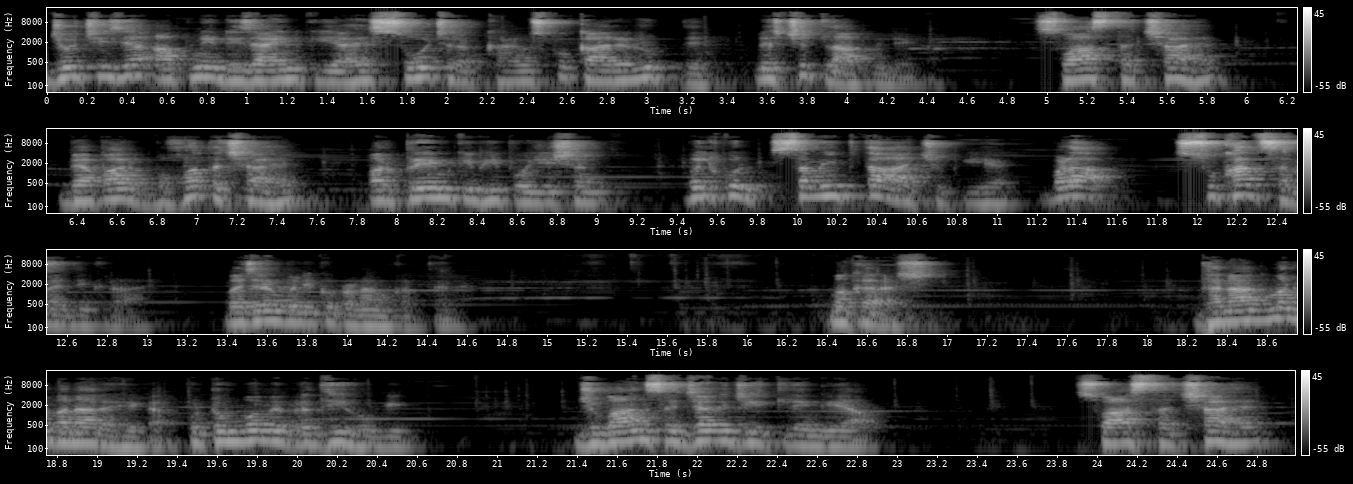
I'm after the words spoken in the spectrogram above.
जो चीज़ें आपने डिज़ाइन किया है, सोच रखा है, उसको कार्य रूप दे, निश्चित लाभ मिलेगा। स्वास्थ्य अच्छा है, व्यापार बहुत अच्छा है और प्रेम की भी पोजीशन बिल्कुल समीपता आ चुकी है। बड़ा सुखद समय दिख रहा है। बजरंग बली को प्रणाम करते रहे मकर राशि। धनागमन बना रहेगा, कुटुंबों में वृद्धि होगी। ज़ुबान से जग जीत लेंगे आप। स्वास्थ्य अच्छा है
